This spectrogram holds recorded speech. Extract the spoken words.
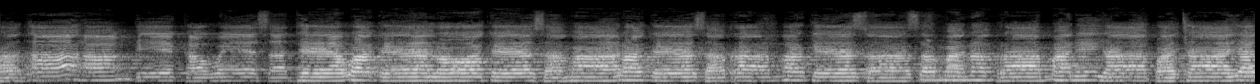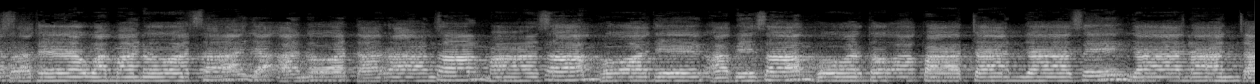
อัฏฐาหังเพิกเวสเทวะเกโลเกสมาระเกสพรามเกสสมณพรามณิยาปชายสเทวมโนสายอนุตตรังสัมมาสัมโพธิอภิสัมโพธปัจจัญญาสิงญานันจะ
